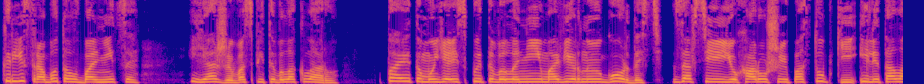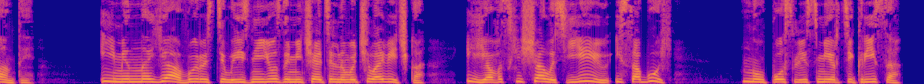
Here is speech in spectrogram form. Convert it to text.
Крис работал в больнице, я же воспитывала Клару. Поэтому я испытывала неимоверную гордость за все ее хорошие поступки или таланты. Именно я вырастила из нее замечательного человечка — и я восхищалась ею и собой. Но после смерти Криса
